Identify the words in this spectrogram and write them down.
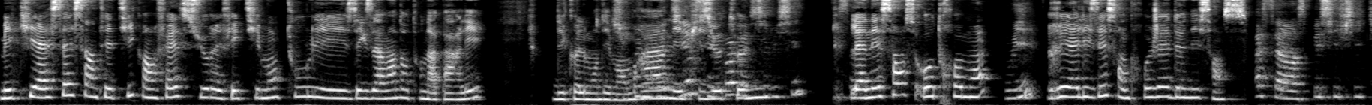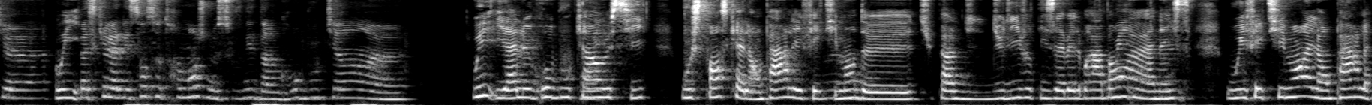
mais qui est assez synthétique en fait sur effectivement tous les examens dont on a parlé, décollement des Tu membranes, épisiotomie. La naissance autrement, Oui. réaliser son projet de naissance. Ah, c'est un spécifique. euh, Oui, Parce que la naissance autrement, je me souvenais d'un gros bouquin. euh, oui, il y a le gros bouquin Oui. aussi où je pense qu'elle en parle effectivement de. Tu parles du, du livre d'Isabelle Brabant, Oui. euh, Anaïs, où effectivement elle en parle.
